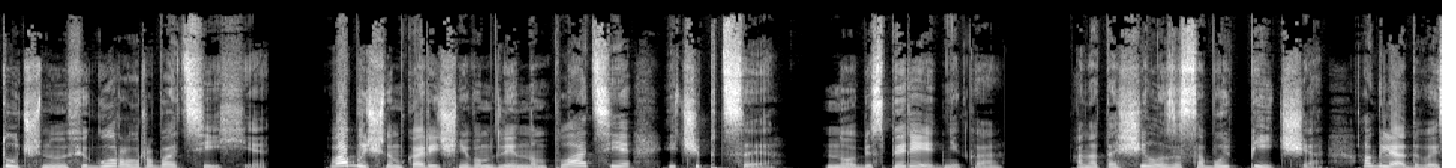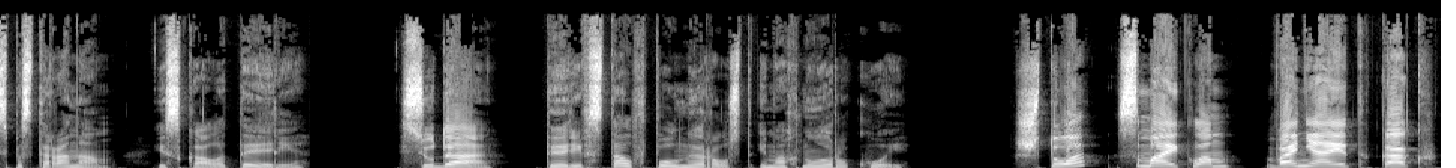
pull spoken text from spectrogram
тучную фигуру работихи. В обычном коричневом длинном платье и чипце, но без передника. Она тащила за собой Питча, оглядываясь по сторонам, искала Терри. «Сюда!» Терри встал в полный рост и махнул рукой. «Что с Майклом? Воняет, как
